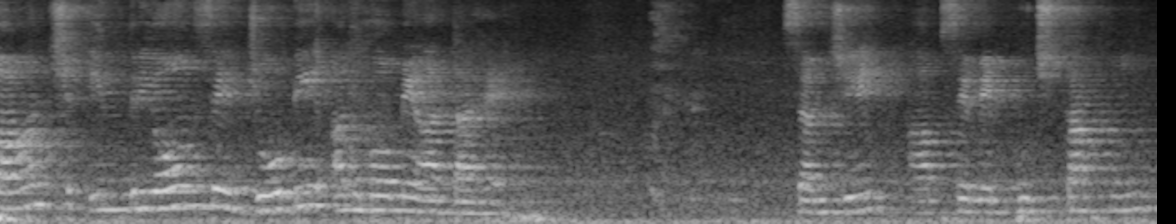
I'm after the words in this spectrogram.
पाँच इंद्रियों से जो भी अनुभव में आता है समझिए, आपसे मैं पूछता हूँ,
